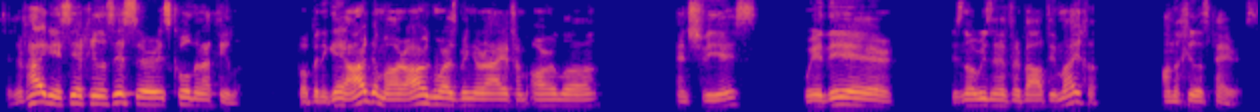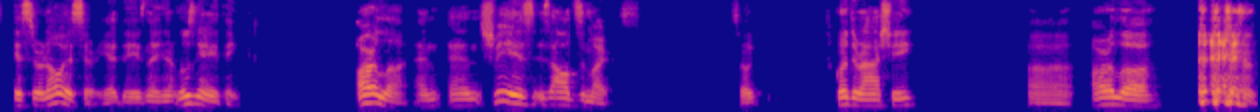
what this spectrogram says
So if Hagen see achilas iser is called an achila. But benegay argamar, argamar is bringing a from arla and shvius, where there there's no reason for balti meicha on the chilas peiris. Iser or no iser, he's not, he's not losing anything. Arla and and shvius is al zemaris. So according to Rashi, uh, arla.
